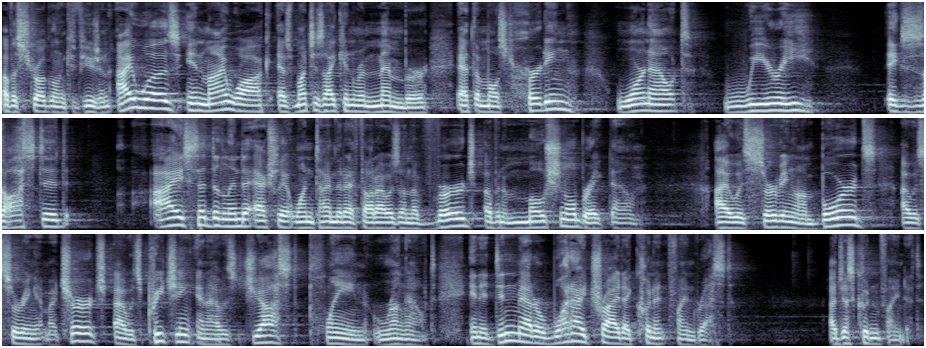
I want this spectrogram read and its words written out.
of a struggle and confusion. I was in my walk, as much as I can remember, at the most hurting, worn out, weary, exhausted, I said to Linda actually at one time that I thought I was on the verge of an emotional breakdown. I was serving on boards, I was serving at my church, I was preaching, and I was just plain wrung out. And it didn't matter what I tried, I couldn't find rest. I just couldn't find it.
